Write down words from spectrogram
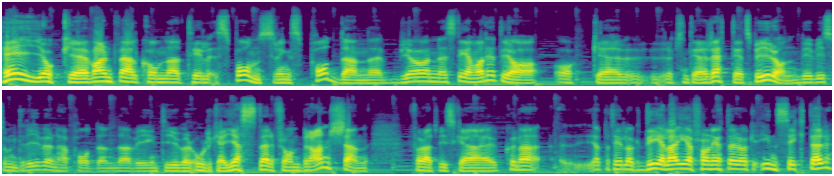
Hej och eh, varmt välkomna till Sponsringspodden. Björn Stenvad heter jag och eh, representerar Rättighetsbyrån. Det är vi som driver den här podden där vi intervjuar olika gäster från branschen för att vi ska kunna eh, hjälpa till och dela erfarenheter och insikter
